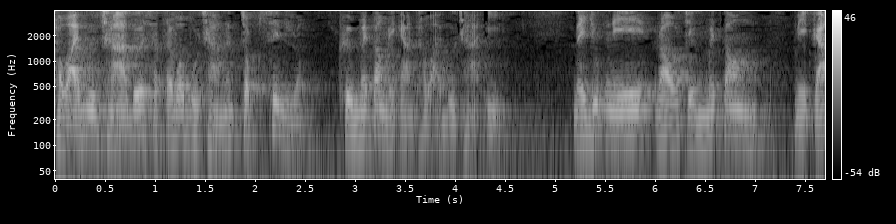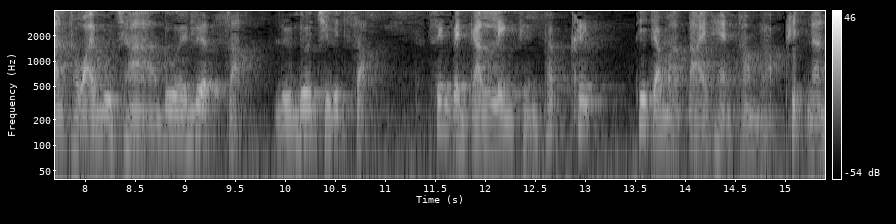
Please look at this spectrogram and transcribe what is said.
ถวายบูชาด้วยสัตวบูชานั้นจบสิ้นลง คือไม่ต้องมีการถวายบูชาอีก ในยุคนี้เราจึงไม่ต้องมีการถวายบูชาด้วยเลือดสัตว์หรือด้วยชีวิตสัตว์ ซึ่งเป็นการเล็งถึงพระคริสต์ที่จะมาตายแทนความบาปผิดนั้น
